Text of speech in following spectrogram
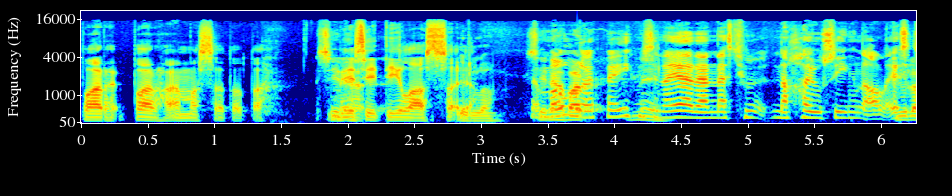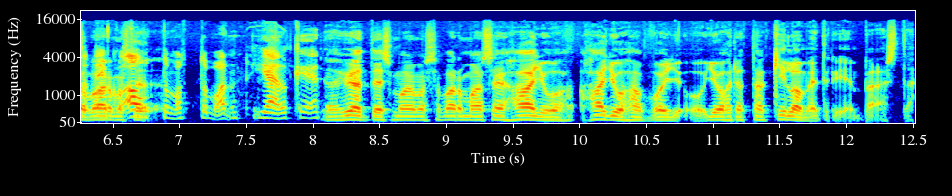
par, parhaimmassa tota, Siinä- vesitilassa. Kyllä. Ja Siinä mä var- luulen, että me ihmisenä jäädään näistä hy- hajusignaaleista Kyllä niin varmasti- auttamattoman jälkeen. Ja hyönteismaailmassa varmaan se haju, hajuhan voi johdattaa kilometrien päästä,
